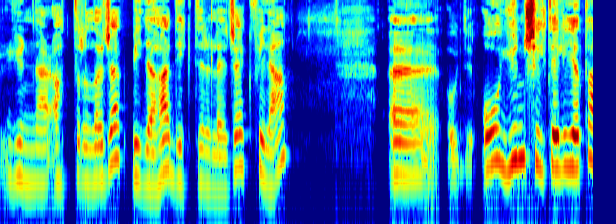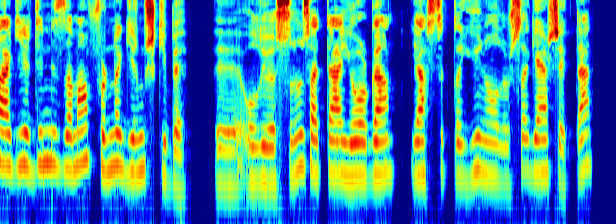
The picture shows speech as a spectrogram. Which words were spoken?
yünler attırılacak bir daha diktirilecek filan. E, o, o yün şilteli yatağa girdiğiniz zaman fırına girmiş gibi e, oluyorsunuz. Hatta yorgan yastıkta yün olursa gerçekten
